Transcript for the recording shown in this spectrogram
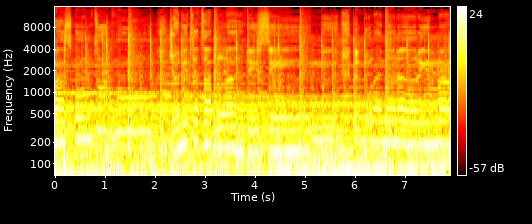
nafas untukmu. Jadi tetaplah di sini Dan mulai menerima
